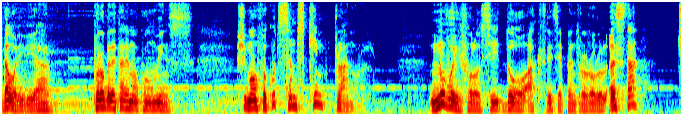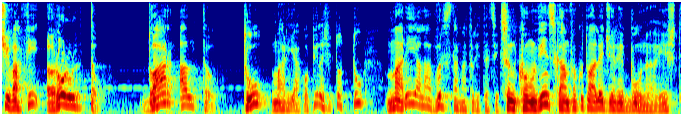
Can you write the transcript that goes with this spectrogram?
Da, Olivia, probele tale m-au convins și m-au făcut să-mi schimb planul. Nu voi folosi două actrițe pentru rolul ăsta, ci va fi rolul tău. Doar al tău. Tu, Maria copilă și tot tu, Maria la vârsta maturității. Sunt convins că am făcut o alegere bună. Ești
